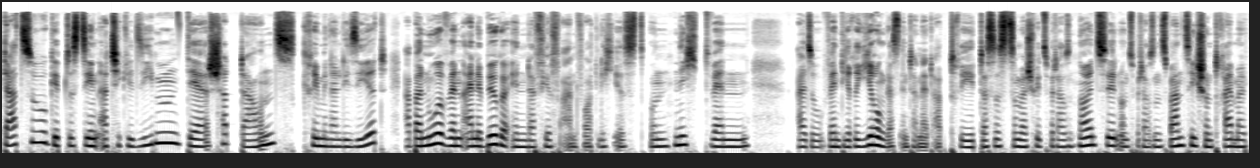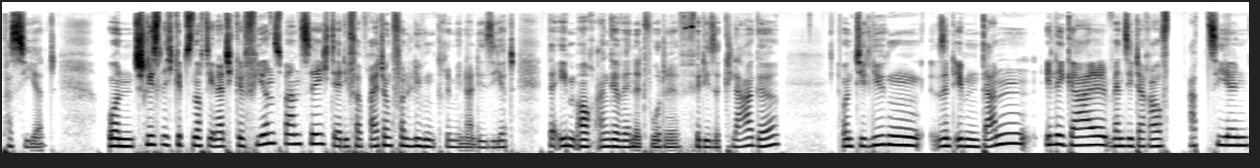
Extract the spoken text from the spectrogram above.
Dazu gibt es den Artikel 7, der Shutdowns kriminalisiert, aber nur, wenn eine Bürgerin dafür verantwortlich ist und nicht, wenn also wenn die Regierung das Internet abdreht. Das ist zum Beispiel 2019 und 2020 schon dreimal passiert. Und schließlich gibt es noch den Artikel 24, der die Verbreitung von Lügen kriminalisiert, der eben auch angewendet wurde für diese Klage. Und die Lügen sind eben dann illegal, wenn sie darauf abzielen,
